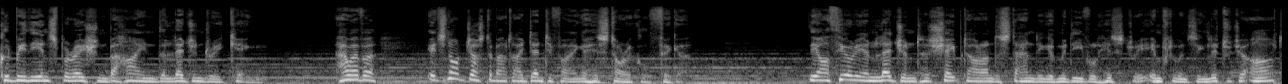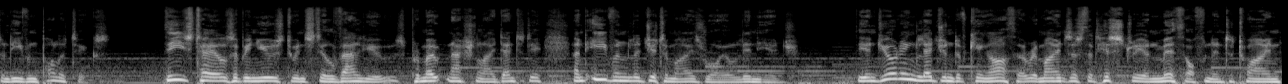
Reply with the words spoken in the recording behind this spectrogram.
could be the inspiration behind the legendary king. However, it's not just about identifying a historical figure. The Arthurian legend has shaped our understanding of medieval history, influencing literature, art and even politics. These tales have been used to instill values, promote national identity, and even legitimize royal lineage. The enduring legend of King Arthur reminds us that history and myth often intertwine,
